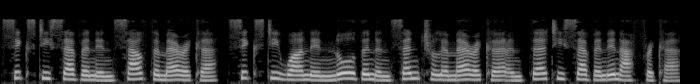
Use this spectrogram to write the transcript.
67 in South America, 61 in Northern and Central America and 37 in Africa.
